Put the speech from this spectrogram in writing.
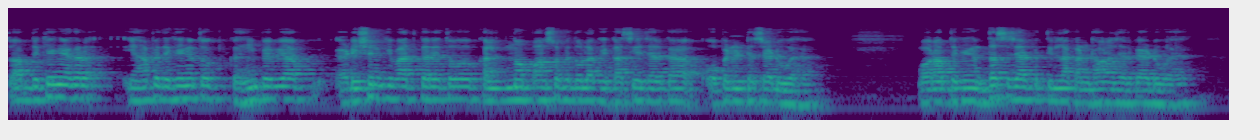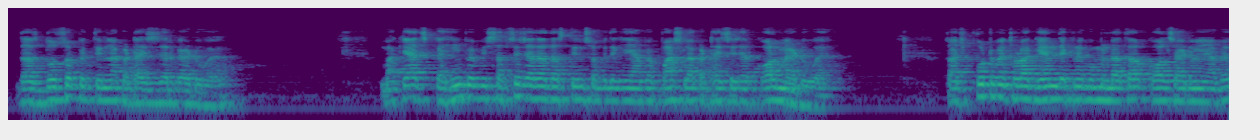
तो आप देखेंगे अगर यहाँ पे देखेंगे तो कहीं पे भी आप एडिशन की बात करें तो कल नौ, पाँच सौ पे दो लाख इक्यासी हज़ार का ओपन इंटरेस्ट एड हुआ है। और आप देखेंगे दस हज़ार पे तीन लाख अंठावन हज़ार का ऐड हुआ है, दस, दो सौ पे तीन लाख अट्ठाईस हज़ार का ऐड हुआ है। बाकी आज कहीं पे भी सबसे ज़्यादा दस, तीन सौ पे देखिए यहाँ पे पाँच लाख अट्ठाईस हज़ार कॉल में ऐड हुआ है। तो आज पुट में थोड़ा गेन देखने को मिल रहा था और कॉल साइड में यहाँ पे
